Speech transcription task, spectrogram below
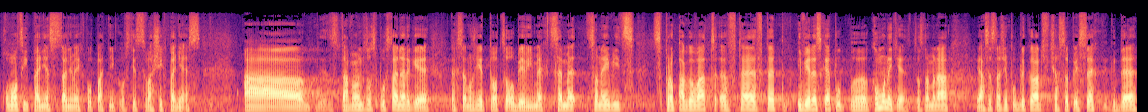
pomocí peněz, daňových poplatníků, prostě z vašich peněz a dáváme to spousta energie, tak samozřejmě to, co objevíme, chceme co nejvíc zpropagovat v té, v té vědecké komunitě. To znamená, já se snažím publikovat v časopisech, kde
